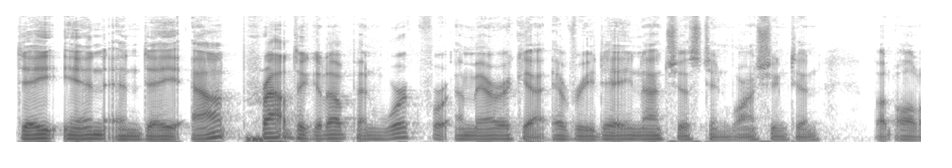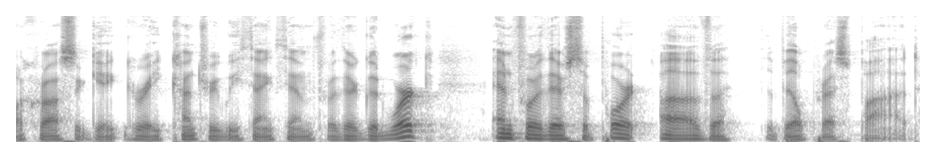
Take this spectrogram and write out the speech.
day in and day out. Proud to get up and work for America every day, not just in Washington, but all across the great, great country. We thank them for their good work and for their support of the Bill Press Pod.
